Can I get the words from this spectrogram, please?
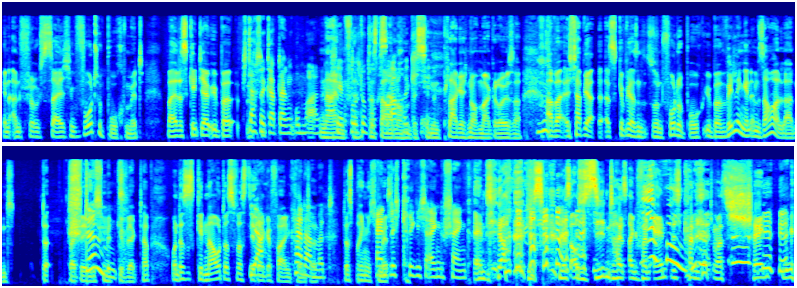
in Anführungszeichen, Fotobuch mit. Weil das geht ja über. Ich dachte gerade dein Roman. Nein, okay, das, das dauert noch ein okay. bisschen, dann plugge ich noch mal größer. Aber ich habe ja, es gibt ja so ein Fotobuch über Willingen im Sauerland bei dem ich mitgewirkt habe. Und das ist genau das, was dir ja, da gefallen könnte. damit. Das bringe ich Endlich mit. Endlich kriege ich ein Geschenk. End, ja, mir ist auch so siebenteils eingefallen. Endlich kann ich etwas schenken.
